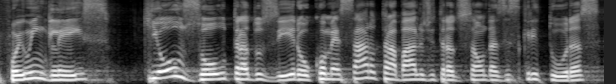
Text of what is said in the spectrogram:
foi um inglês que ousou traduzir ou começar o trabalho de tradução das escrituras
